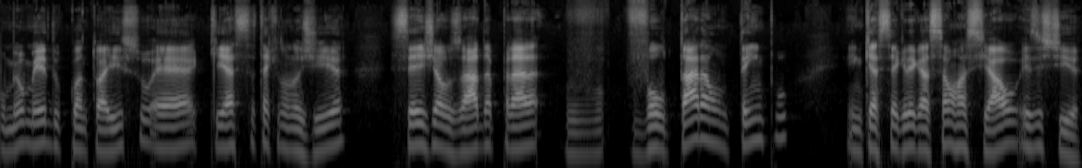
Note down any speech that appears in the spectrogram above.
o meu medo quanto a isso é que essa tecnologia seja usada para voltar a um tempo em que a segregação racial existia.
